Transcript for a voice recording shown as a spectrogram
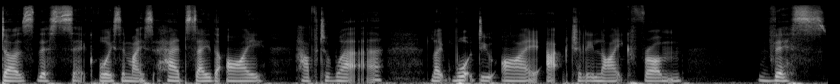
does this sick voice in my head say that i have to wear like what do i actually like from this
